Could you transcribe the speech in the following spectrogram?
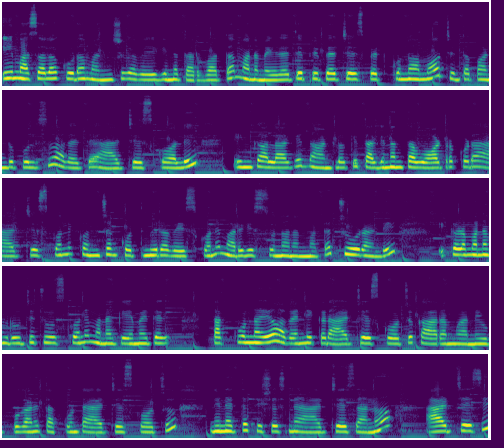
ఈ మసాలా కూడా మంచిగా వేగిన తర్వాత మనం ఏదైతే ప్రిపేర్ చేసి పెట్టుకున్నామో చింతపండు పులుసు అదైతే యాడ్ చేసుకోవాలి. ఇంకా అలాగే దాంట్లోకి తగినంత వాటర్ కూడా యాడ్ చేసుకొని కొంచెం కొత్తిమీర వేసుకొని మరిగిస్తున్నాను అనమాట చూడండి ఇక్కడ మనం రుచి చూసుకొని మనకి ఏమైతే తక్కువ ఉన్నాయో అవన్నీ ఇక్కడ యాడ్ చేసుకోవచ్చు. కారం కానీ ఉప్పు కానీ తక్కువ ఉంటే యాడ్ చేసుకోవచ్చు. నేనైతే ఫిషెస్ని యాడ్ చేశాను. యాడ్ చేసి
